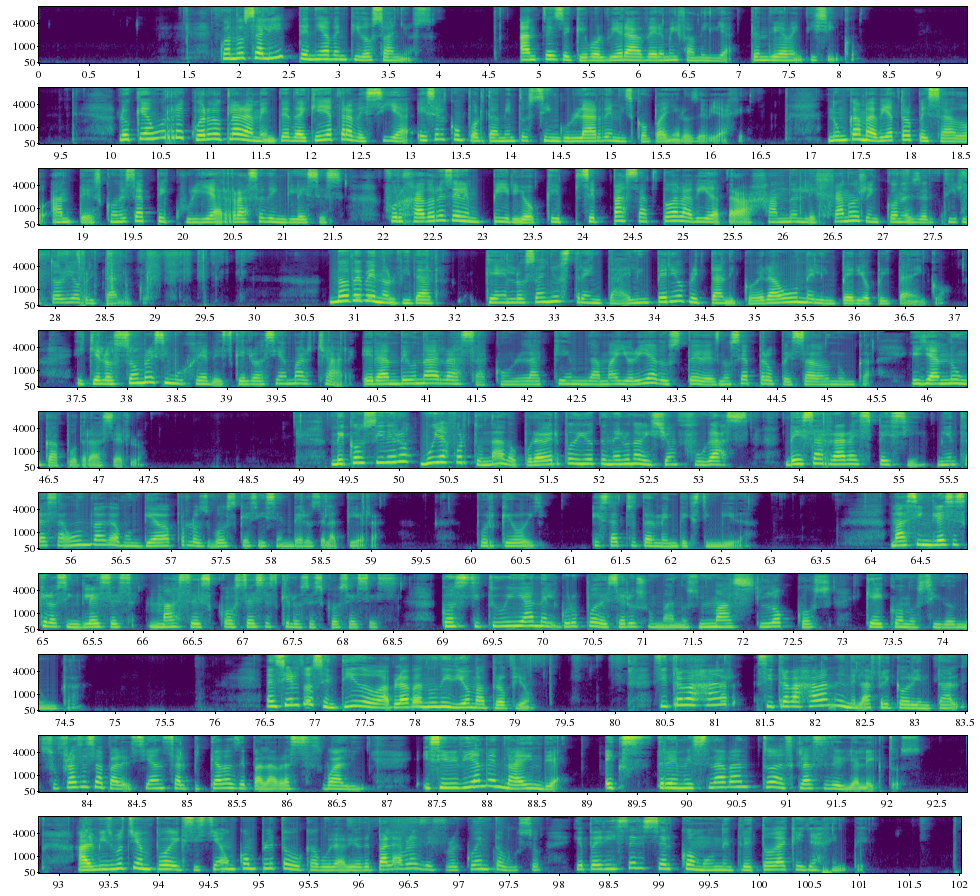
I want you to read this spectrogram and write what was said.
Cuando salí tenía 22 años, antes de que volviera a ver mi familia, tendría 25. Lo que aún recuerdo claramente de aquella travesía es el comportamiento singular de mis compañeros de viaje. Nunca me había tropezado antes con esa peculiar raza de ingleses, forjadores del empirio que se pasa toda la vida trabajando en lejanos rincones del territorio británico. No deben olvidar que en los años 30 el imperio británico era aún el imperio británico, y que los hombres y mujeres que lo hacían marchar eran de una raza con la que la mayoría de ustedes no se ha tropezado nunca y ya nunca podrá hacerlo. Me considero muy afortunado por haber podido tener una visión fugaz de esa rara especie mientras aún vagabundeaba por los bosques y senderos de la tierra, porque hoy está totalmente extinguida. Más ingleses que los ingleses, más escoceses que los escoceses, constituían el grupo de seres humanos más locos que he conocido nunca. En cierto sentido, hablaban un idioma propio. Si, trabajar, si trabajaban en el África Oriental, sus frases aparecían salpicadas de palabras swali, y si vivían en la India, extremezlaban todas clases de dialectos. Al mismo tiempo existía un completo vocabulario de palabras de frecuente uso que parecía ser común entre toda aquella gente.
